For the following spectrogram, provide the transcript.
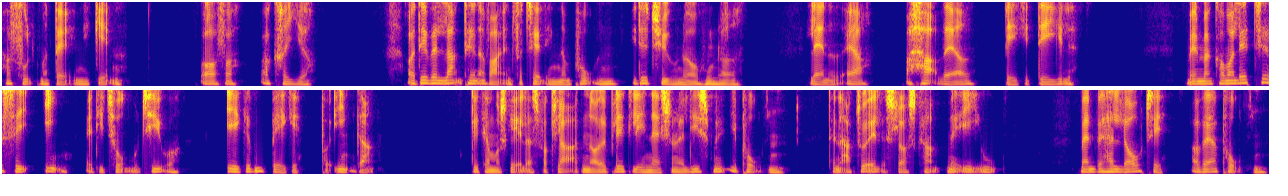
har fulgt mig dagen igennem. Offer og kriger. Og det er vel langt hen ad vejen fortællingen om Polen i det 20. århundrede. Landet er og har været begge dele. Men man kommer let til at se en af de to motiver, ikke dem begge på én gang. Det kan måske ellers forklare den øjeblikkelige nationalisme i Polen, den aktuelle slåskamp med EU. Man vil have lov til at være Polen.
